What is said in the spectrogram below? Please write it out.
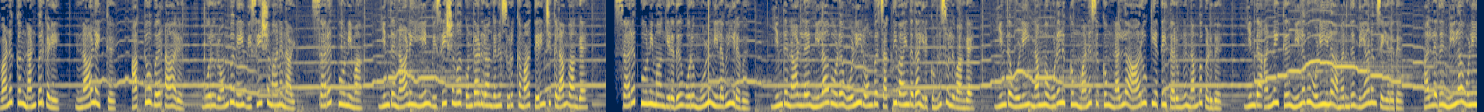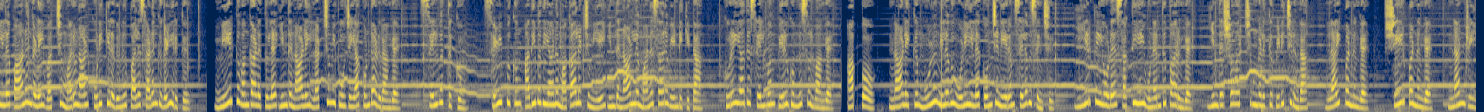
வணக்கம் நண்பர்களே நாளைக்கு அக்டோபர் ஆறு ஒரு ரொம்பவே விசேஷமான நாள். சரத் பூர்ணிமா இந்த நாளை ஏன் விசேஷமா கொண்டாடுறாங்கன்னு சுருக்கமா தெரிஞ்சுக்கலாம் வாங்க. சரத் பூர்ணிமாங்கிறது ஒரு முழு நிலவு இரவு. இந்த நாள்ல நிலாவோட ஒளி ரொம்ப சக்தி வாய்ந்ததா இருக்கும்னு சொல்லுவாங்க. இந்த ஒளி நம்ம உடலுக்கும் மனசுக்கும் நல்ல ஆரோக்கியத்தை தரும்னு நம்பப்படுது. இந்த அன்னைக்கு நிலவு ஒளியில அமர்ந்து தியானம் செய்யறது. அல்லது நிலா ஒளியில பானங்களை வச்சு மறுநாள் குடிக்கிறதுன்னு பல சடங்குகள் இருக்கு. மேற்கு வங்காளத்துல இந்த நாளை லட்சுமி பூஜையா கொண்டாடுறாங்க. செல்வத்துக்கும் செழிப்புக்கும் அதிபதியான மகாலட்சுமியை இந்த நாள்ல மனசார வேண்டிக்கிட்டா குறையாத செல்வம் பெருகும்னு சொல்வாங்க. அப்போ நாளைக்கு முழு நிலவு ஒளியில கொஞ்ச நேரம் செலவு செஞ்சு இயற்கையோட சக்தியை உணர்ந்து பாருங்க. இந்த ஷார்ட்ஸ் உங்களுக்கு பிடிச்சிருந்தா லைக் பண்ணுங்க ஷேர் பண்ணுங்க. நன்றி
